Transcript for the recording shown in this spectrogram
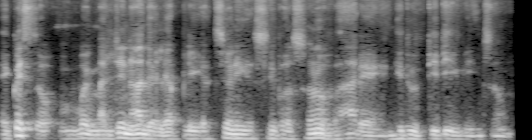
e questo voi immaginate le applicazioni che si possono fare di tutti i tipi, insomma.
